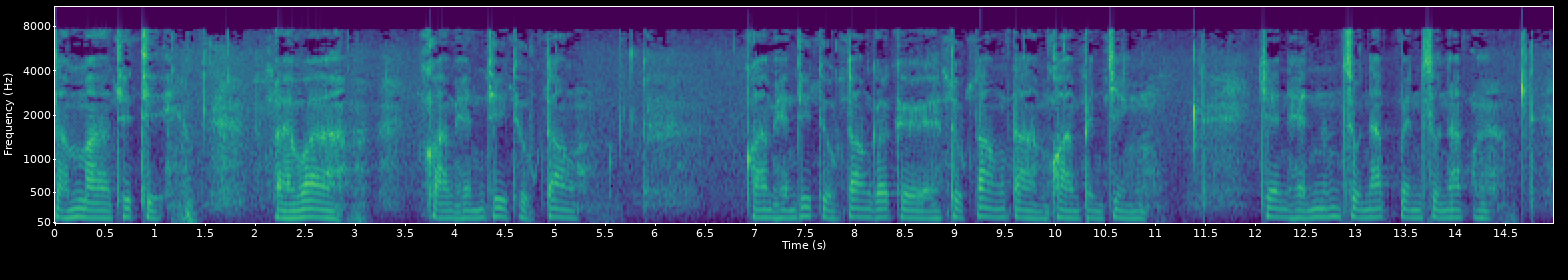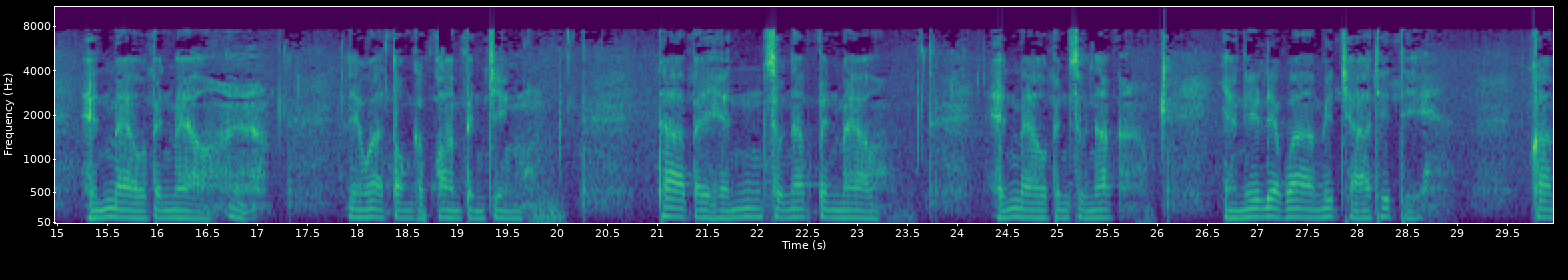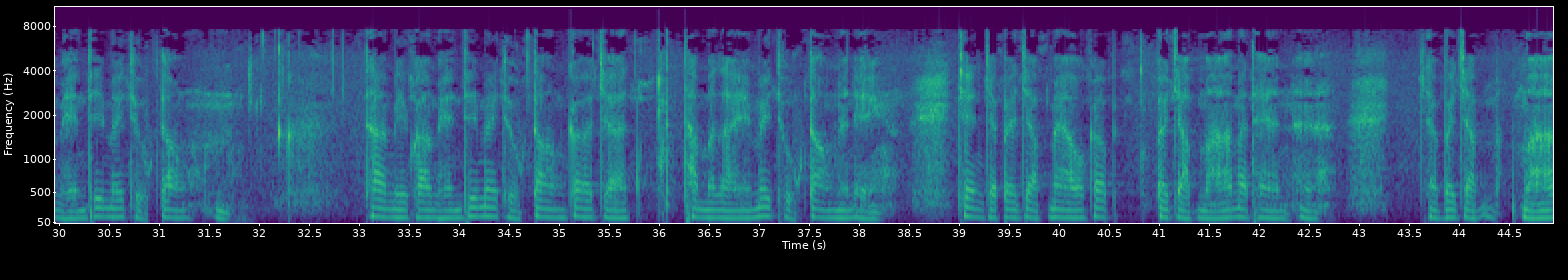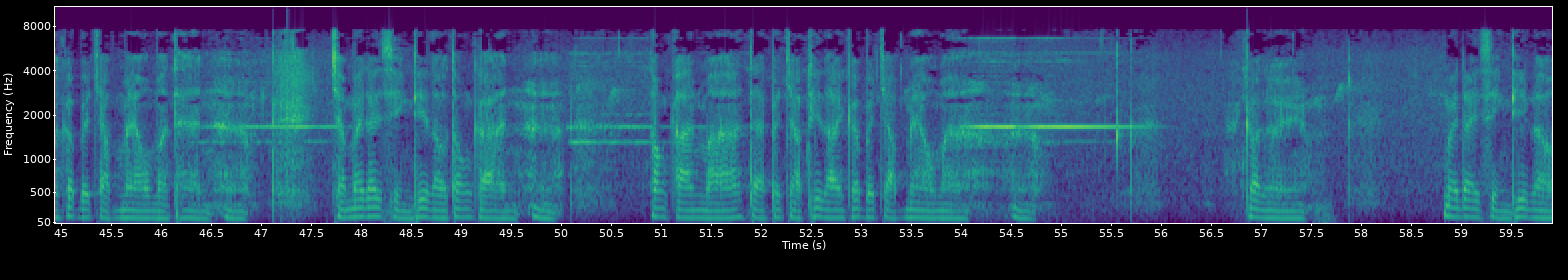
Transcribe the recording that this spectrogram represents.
สัมมาทิฏฐิ แปลว่าความเห็นที่ถูกต้อง ความเห็นที่ถูกต้องก็คือถูกต้องตามความเป็นจริง เช่นเห็นสุนัขเป็นสุนัข เห็นแมวเป็นแมว เรียกว่าตรงกับความเป็นจริง ถ้าไปเห็นสุนัขเป็นแมว เห็นแมวเป็นสุนัข อย่างนี้เรียกว่ามิจฉาทิฏฐิ ความเห็นที่ไม่ถูกต้อง ถ้ามีความเห็นที่ไม่ถูกต้องก็จะทำอะไรไม่ถูกต้องนั่นเอง เช่นจะไปจับแมวก็ไปจับหมามาแทน จะไปจับหมาก็ไปจับแมวมาแทน จะไม่ได้สิ่งที่เราต้องการ ต้องการหมาแต่ไปจับที่ไรก็ไปจับแมวมา ก็เลย ไม่ได้สิ่งที่เรา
